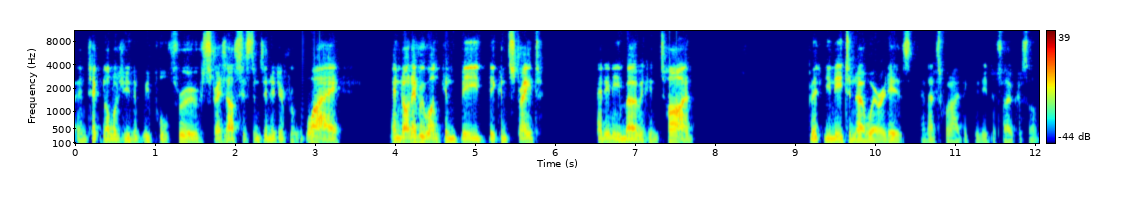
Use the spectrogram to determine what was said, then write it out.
and technology that we pull through stress our systems in a different way, and not everyone can be the constraint at any moment in time. But you need to know where it is, and that's what I think we need to focus on.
